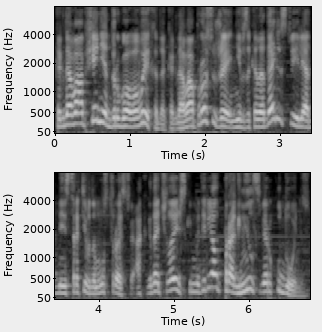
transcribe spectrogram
когда вообще нет другого выхода, когда вопрос уже не в законодательстве или административном устройстве, а когда человеческий материал прогнил сверху донизу.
